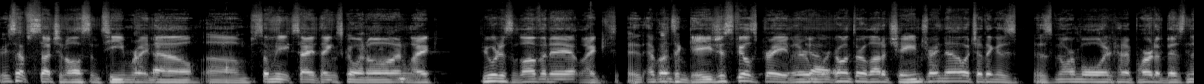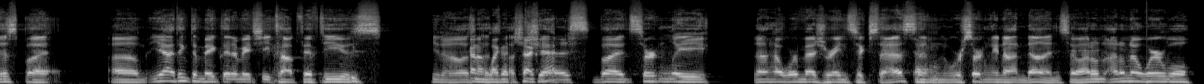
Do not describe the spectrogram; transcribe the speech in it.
we just have such an awesome team right now. Um, so many exciting things going on. Like, people are just loving it. Like everyone's engaged. Just feels great. Yeah. We're going through a lot of change right now, which I think is is normal and kind of part of business. But um, yeah, I think to make that MHC top fifty is, you know, Kind of like a check, checklist. but certainly not how we're measuring success, Yeah. and we're certainly not done. So I don't I don't know where we'll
